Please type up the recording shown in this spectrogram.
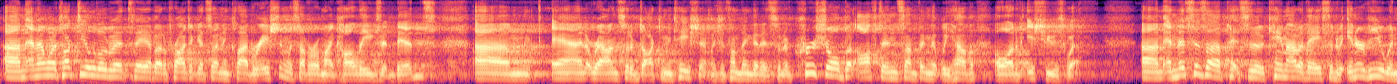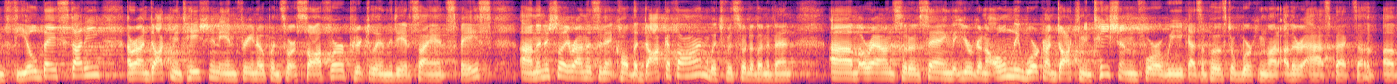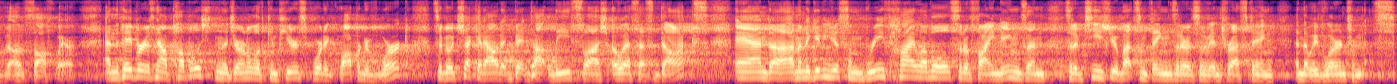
Um, and I want to talk to you a little bit today about a project that's done in collaboration with several of my colleagues at BIDS, um, and around sort of documentation, which is something that is sort of crucial, but often something that we have a lot of issues with. Um, and this is a, came out of a sort of interview and field-based study around documentation in free and open source software, particularly in the data science space. Um, initially around this event called the Docathon, which was sort of an event um, around sort of saying that you're going to only work on documentation for a week as opposed to working on other aspects of, of, of software. And the paper is now published in the Journal of Computer Supported Cooperative Work, so go check it out at bit.ly slash ossdocs. And uh, I'm going to give you just some brief high-level sort of findings and sort of tease you about some things that are sort of interesting and that we've learned learn from this?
